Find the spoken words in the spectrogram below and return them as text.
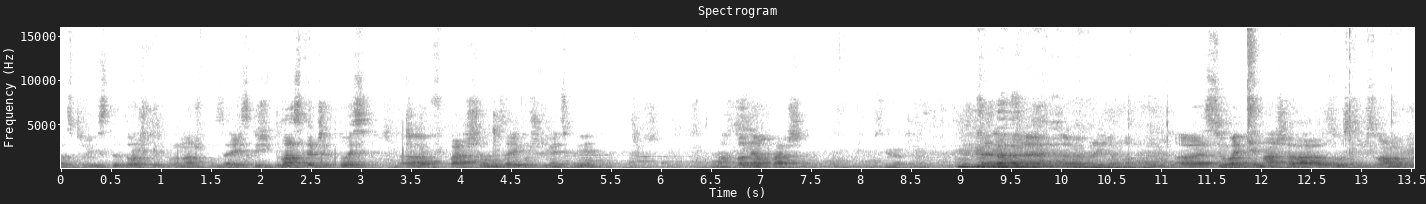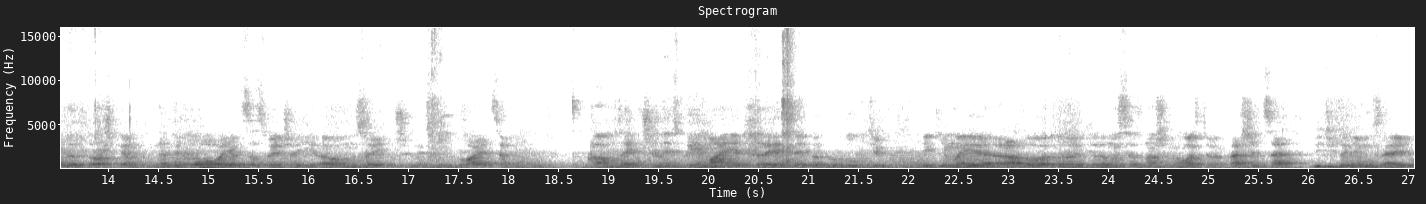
розповісти трошки про наш музей. Скажіть, будь ласка, чи хтось е, вперше в музеї Крушельницької? А хто не вперше? Це дуже приємно. Е, Сьогодні наша зустріч з вами буде трошки нетипова, як зазвичай е, в музеї Крушельницької відбувається. Музей Крушельницької має три типи продуктів, які ми радо ділимося з нашими гостями. Перший це відвідання музею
